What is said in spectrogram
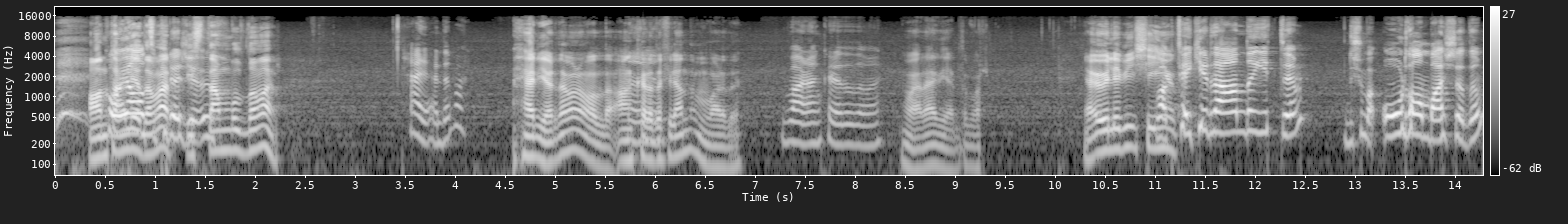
Antalya'da Koyaltı var. İstanbul'da var. Her yerde var. Her yerde var valla. Ankara'da Hı. falan da mı vardı? Var Ankara'da da var. Var her yerde var. Ya öyle bir şeyin Bak yok. Tekirdağ'da gittim. Düşün bak oradan başladım.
